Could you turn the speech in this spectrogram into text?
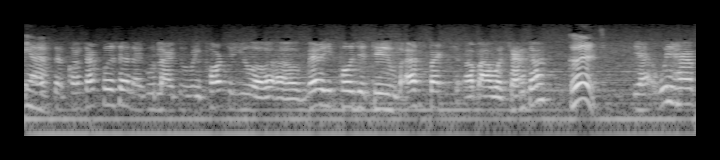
Yeah. As a contact person, I would like to report to you a, a very positive aspect of our center. Good. Yeah, we have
